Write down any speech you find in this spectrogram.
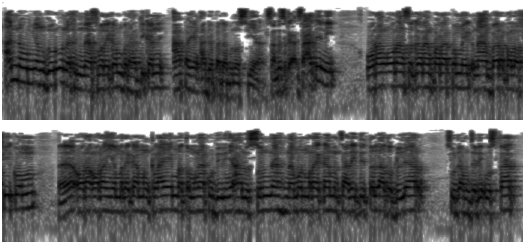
annahum yang fin nas, mereka memperhatikan apa yang ada pada manusia. Sampai saat ini orang-orang sekarang para pemilik nah barakallahu fikum eh, orang-orang yang mereka mengklaim atau mengaku dirinya ahlus sunnah namun mereka mencari titel atau gelar sudah menjadi ustadz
